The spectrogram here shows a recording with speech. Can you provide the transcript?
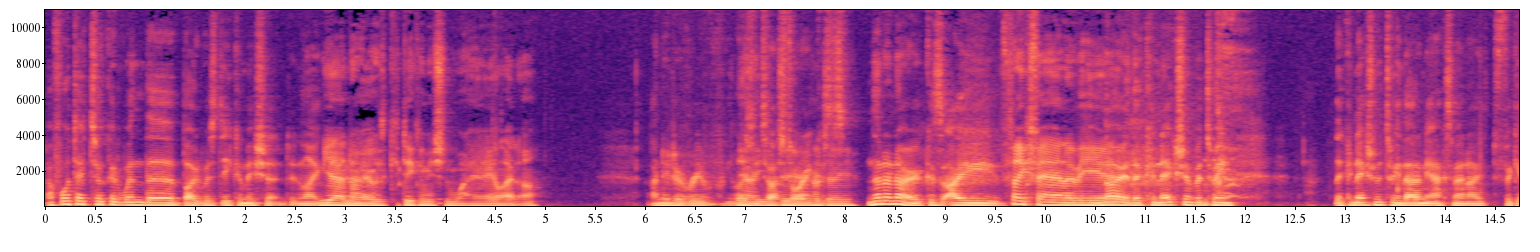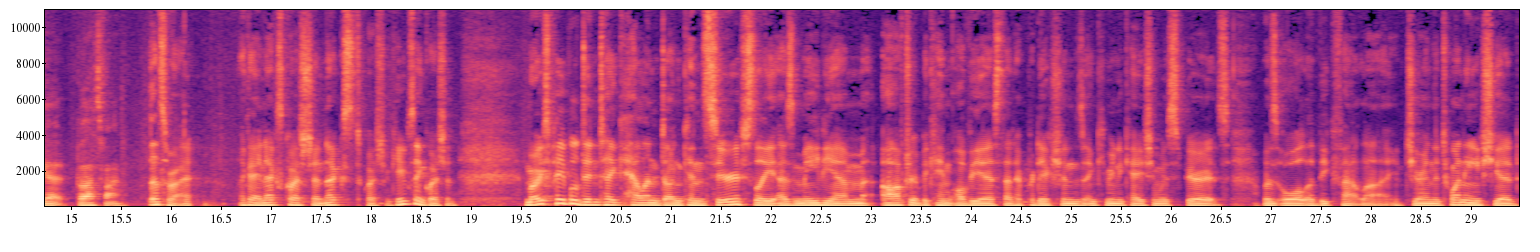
I thought they took it when the boat was decommissioned. And like, Yeah, no, it was decommissioned way later. I need to re listen Yeah, to our do. story. 'cause- no, no, no, because I Fake fan over here. no the connection between the connection between that and the Axeman I forget, but that's fine. That's right. Okay, next question. Next question. Keep saying question. Most people didn't take Helen Duncan seriously as medium after it became obvious that her predictions and communication with spirits was all a big fat lie. During the 20s, she had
